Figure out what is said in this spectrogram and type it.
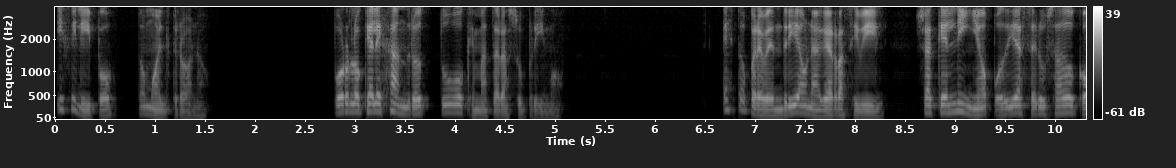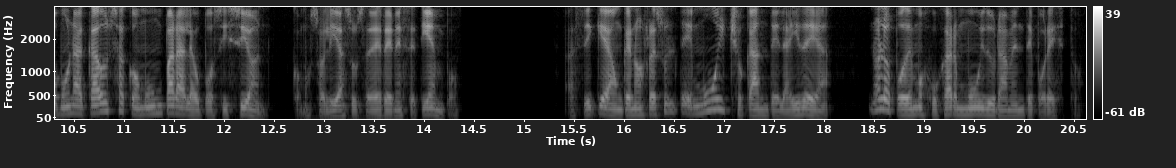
y Filipo tomó el trono. Por lo que Alejandro tuvo que matar a su primo. Esto prevendría una guerra civil, ya que el niño podía ser usado como una causa común para la oposición, como solía suceder en ese tiempo. Así que aunque nos resulte muy chocante la idea, no lo podemos juzgar muy duramente por esto.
